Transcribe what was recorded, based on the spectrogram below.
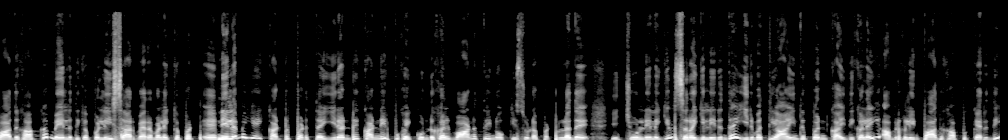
பாதுகாக்க மேலதிக போலீசார் வரவழைக்கப்பட்டு நிலைமையை கட்டுப்படுத்த இரண்டு கண்ணீர் புகை குண்டுகள் வானத்தை நோக்கி சுடப்பட்டுள்ளது இச்சூழ்நிலையில் சிறையில் இருந்த இருபத்தி ஐந்து பெண் கைதிகளை அவர்களின் பாதுகாப்பு கருதி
